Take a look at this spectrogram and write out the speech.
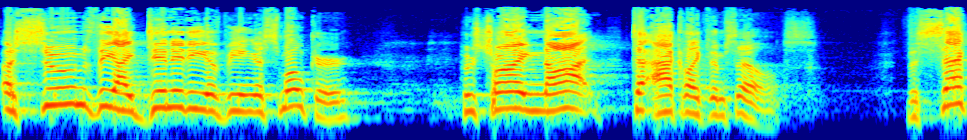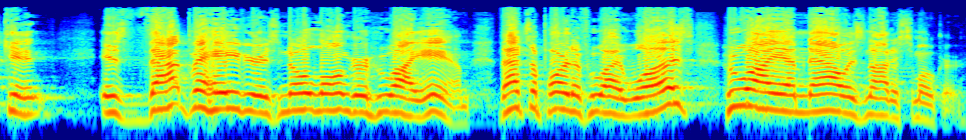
assumes the identity of being a smoker who's trying not to act like themselves. The second is that behavior is no longer who I am. That's a part of who I was. Who I am now is not a smoker.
